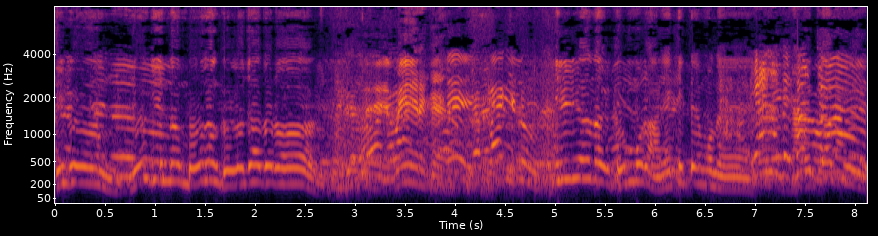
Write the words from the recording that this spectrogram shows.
지금 여기 있는 모든 근로자들은 1년을 근무를 안 했기 때문에 어차피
